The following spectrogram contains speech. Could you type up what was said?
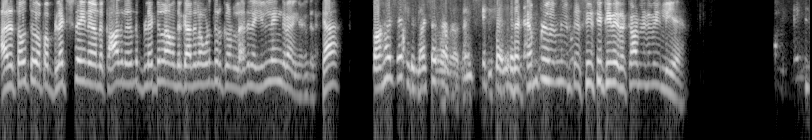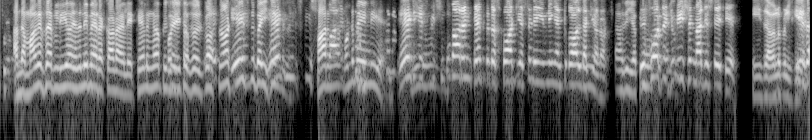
அதை தவிர்த்து அப்ப பிளட் ஸ்ட்ரெயின் அந்த காதுல இருந்து பிளட் எல்லாம் வந்திருக்கு அதெல்லாம் விழுந்திருக்கும்ல அதுல இல்லைங்கிறாங்க யா? இந்த டெம்பிள்ல இருந்து எடுத்த சிசிடிவி ரெக்கார்ட் ஆகவே இல்லையே அந்த மகசர்லயோ எதுலயுமே ரெக்கார்ட் ஆகலையே கேளுங்க பாருங்க ஒண்ணுமே இல்லையே to the spot yesterday evening and told all that you're not. அது எப்போ Before the judicial magistrate here, He's available he here. is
